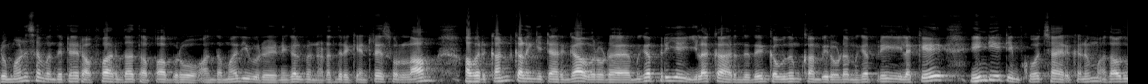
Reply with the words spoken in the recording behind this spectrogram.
ஒரு மனுஷன் வந்துட்டு ரஃபாக இருந்தால் தப்பா ப்ரோ அந்த மாதிரி ஒரு நிகழ்வு நடந்திருக்கு என்றே சொல்லலாம். அவர் கண் கலங்கிட்டாருங்க. அவரோட மிகப்பெரிய இலக்காக இருந்தது கௌதம் காம்பீரோட மிகப்பெரிய இலக்கு. இந்திய டீம் கோச்சாக இருக்கணும். அதாவது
